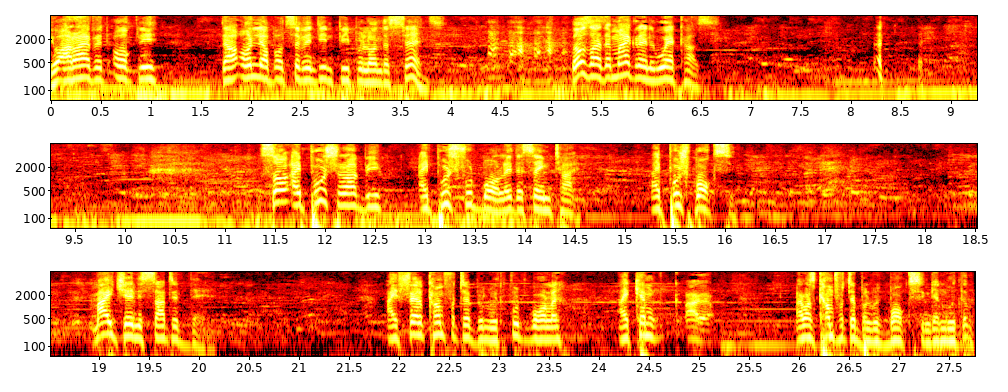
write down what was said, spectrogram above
You arrive at Orkney, there are only about 17 people on the stands. Those are the migrant workers. So I push rugby, I push football at the same time. I push boxing. My journey started there. I felt comfortable with football. I came, I, I was comfortable with boxing, and with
